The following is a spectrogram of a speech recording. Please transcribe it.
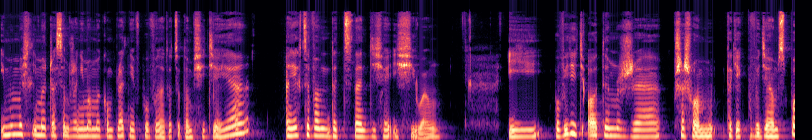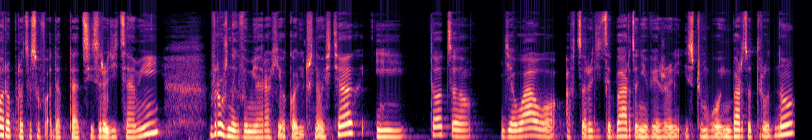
i my myślimy czasem, że nie mamy kompletnie wpływu na to, co tam się dzieje, a ja chcę Wam dać znać dzisiaj i siłę. I powiedzieć o tym, że przeszłam, tak jak powiedziałam, sporo procesów adaptacji z rodzicami w różnych wymiarach i okolicznościach, i to, co działało, a w co rodzice bardzo nie wierzyli i z czym było im bardzo trudno,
